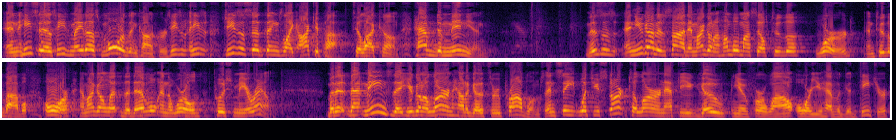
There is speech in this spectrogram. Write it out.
And he says he's made us more than conquerors. He's, he's, Jesus said things like, occupy till I come, have dominion. This is, and you got to decide, am I going to humble myself to the Word and to the Bible, or am I going to let the devil and the world push me around? But it, that means that you're going to learn how to go through problems. And see, what you start to learn after you go, you know, for a while or you have a good teacher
